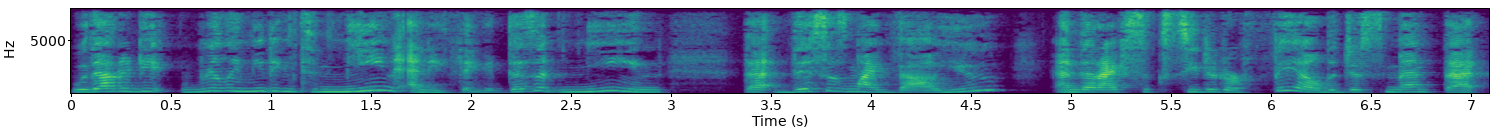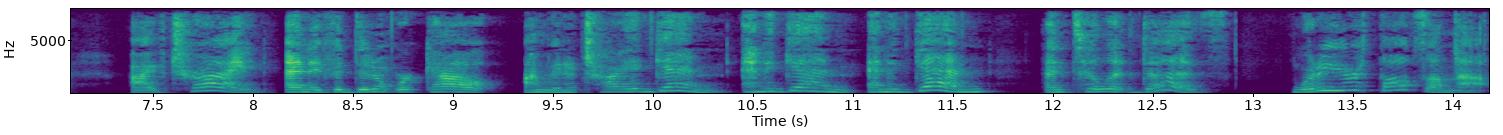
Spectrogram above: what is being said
without it really needing to mean anything? It doesn't mean that this is my value and that I've succeeded or failed. It just meant that I've tried. And if it didn't work out, I'm going to try again and again and again until it does. What are your thoughts on that?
